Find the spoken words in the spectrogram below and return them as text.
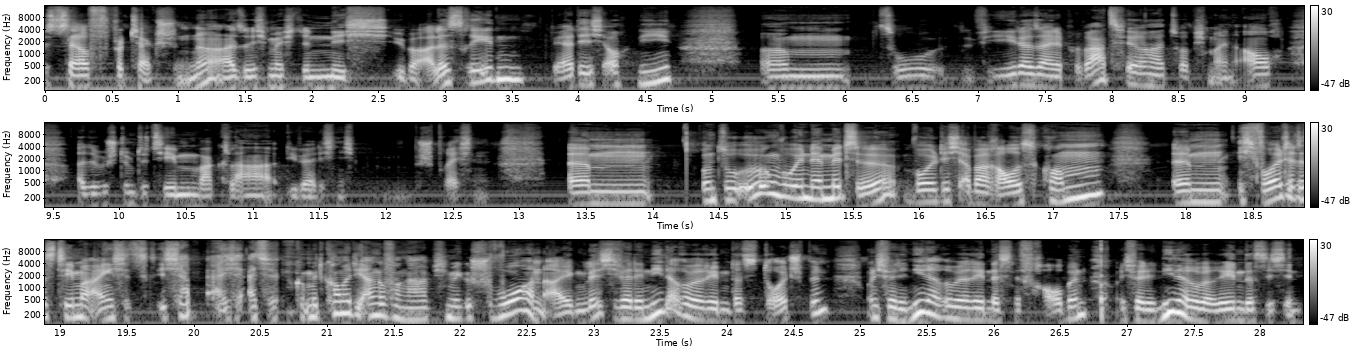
Self-Protection, ne? Also ich möchte nicht über alles reden, werde ich auch nie. Ähm, so wie jeder seine Privatsphäre hat, so habe ich meine auch. Also bestimmte Themen war klar, die werde ich nicht besprechen. Ähm, und so irgendwo in der Mitte wollte ich aber rauskommen. Ähm, ich wollte das Thema eigentlich jetzt, ich habe, als ich mit Comedy angefangen habe, habe ich mir geschworen eigentlich, ich werde nie darüber reden, dass ich deutsch bin und ich werde nie darüber reden, dass ich eine Frau bin und ich werde nie darüber reden, dass ich in,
